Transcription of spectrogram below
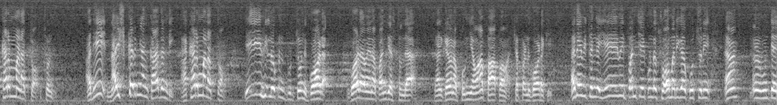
అకర్మణత్వం. చూడండి. అది నైష్కర్మ్యం కాదండి అకర్మణత్వం. ఏమి లోకం చూడండి గోడ. గోడ ఏమైనా పనిచేస్తుందా దానికి ఏమైనా పుణ్యమా పాపమా? చెప్పండి గోడకి. అదేవిధంగా ఏమి పని చేయకుండా సోమరిగా కూర్చుని ఉంటే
